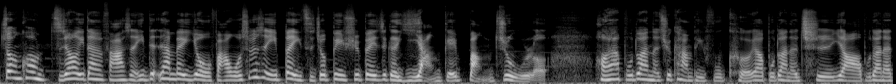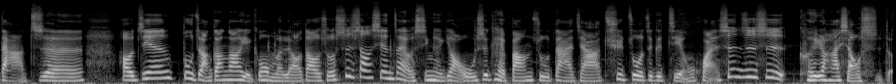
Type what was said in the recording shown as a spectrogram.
状况只要一旦发生，一旦被诱发，我是不是一辈子就必须被这个痒给绑住了？好，要不断的去看皮肤科，要不断的吃药，不断的打针。好，今天部长刚刚也跟我们聊到说，事实上现在有新的药物是可以帮助大家去做这个减缓，甚至是可以让它消失的。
